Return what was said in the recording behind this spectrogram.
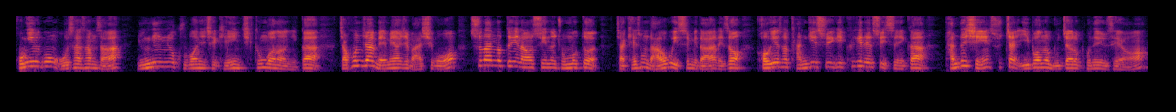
010-5434-6669번이 제 개인 직통번호니까 자 혼자 매매하지 마시고 순환 급등이 나올 수 있는 종목들 자 계속 나오고 있습니다. 그래서 거기에서 단기 수익이 크게 될 수 있으니까 반드시 숫자 2번을 문자로 보내주세요.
